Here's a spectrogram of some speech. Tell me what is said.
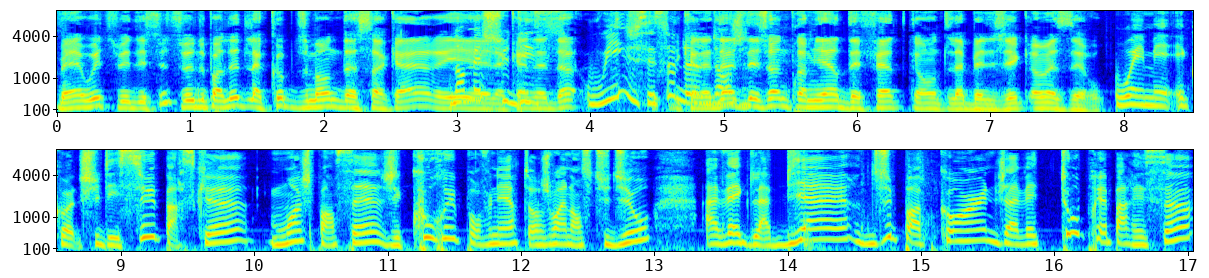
Ben oui, tu es déçu. Tu veux nous parler de la Coupe du monde de soccer et Non, mais je le suis Canada. Oui, c'est ça. Le de- Canada a je- déjà une première défaite contre la Belgique, 1 à 0. Oui, mais écoute, je suis déçue parce que moi, je pensais, j'ai couru pour venir te rejoindre en studio avec de la bière, du popcorn. J'avais tout préparé ça.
